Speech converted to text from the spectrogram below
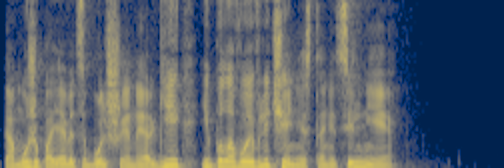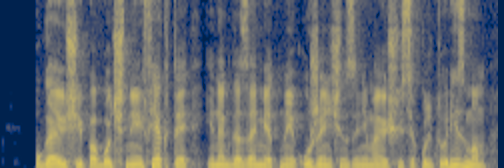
К тому же появится больше энергии, и половое влечение станет сильнее. Пугающие побочные эффекты, иногда заметные у женщин, занимающихся культуризмом –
